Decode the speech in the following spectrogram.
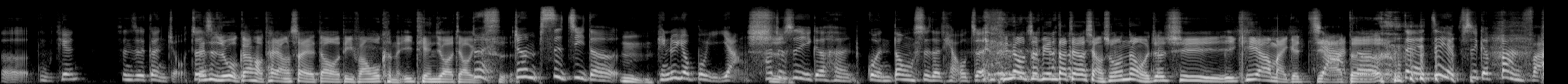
呃，五天。甚至更久，但是如果刚好太阳晒得到的地方，我可能一天就要浇一次。就四季的嗯频率又不一样，它就是一个很滚动式的调整。听到这边，大家要想说，那我就去 IKEA 买个假的，对，这也是一个办法。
